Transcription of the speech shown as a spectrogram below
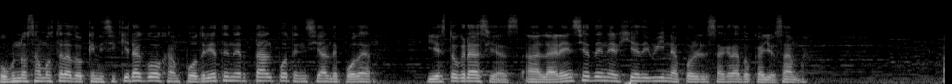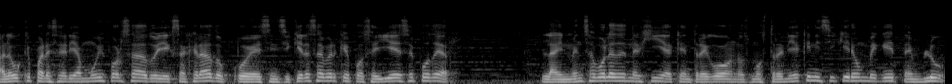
Ub nos ha mostrado que ni siquiera Gohan podría tener tal potencial de poder, y esto gracias a la herencia de energía divina por el sagrado Kaiosama. Algo que parecería muy forzado y exagerado, pues sin siquiera saber que poseía ese poder. La inmensa bola de energía que entregó nos mostraría que ni siquiera un Vegeta en Blue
